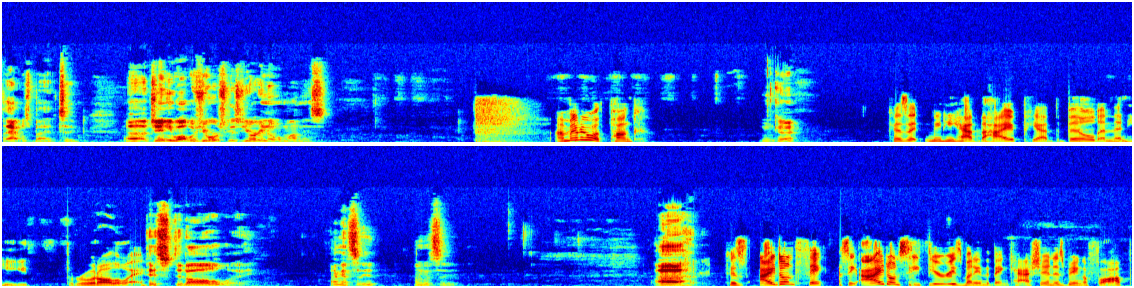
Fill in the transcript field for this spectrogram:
That was bad too. Uh, Jenny, what was yours? Because you already know what mine is. I'm gonna go with Punk Okay. because I mean he had the hype, he had the build, and then he threw it all away. Pissed it all away. I can see it. I can see it. Uh, Because I don't think, see, I don't see Theory's Money in the Bank cash in as being a flop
